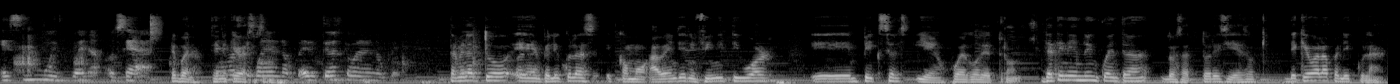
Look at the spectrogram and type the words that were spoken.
es muy buena, o sea... Es bueno, tiene que ver. Eh, tienes que poner el nombre. También actuó en películas como Avenger Infinity War, en Pixels y en Juego de Tronos. Ya teniendo en cuenta los actores y eso, ¿de qué va la película?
